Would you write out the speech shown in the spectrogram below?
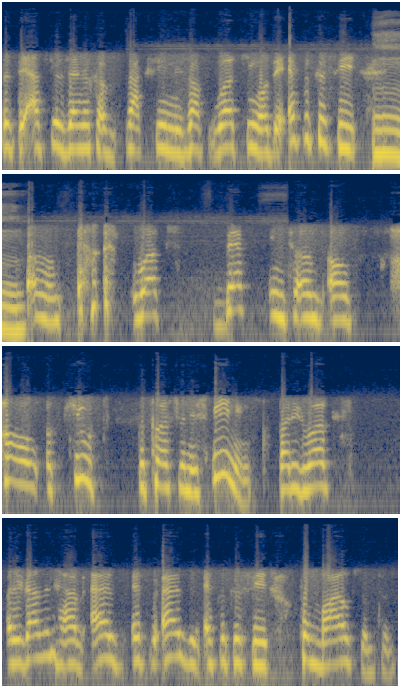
that the AstraZeneca vaccine is not working or the efficacy mm. um, works best in terms of how acute the person is feeling, but it works, but it doesn't have as as an efficacy for mild symptoms.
